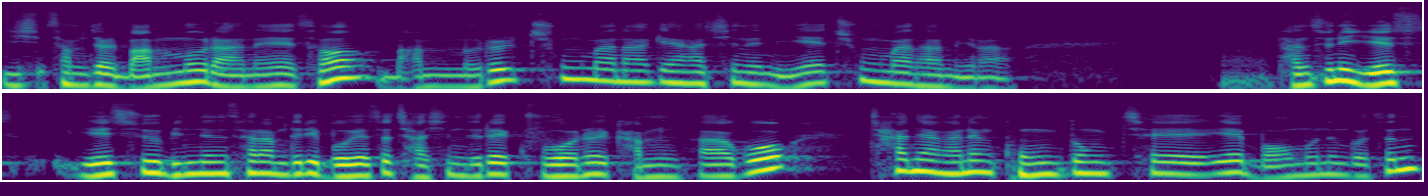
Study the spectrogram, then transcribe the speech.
23절 만물 안에서 만물을 충만하게 하시는 이의 충만함이라. 어, 단순히 예수, 예수 믿는 사람들이 모여서 자신들의 구원을 감사하고 찬양하는 공동체에 머무는 것은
